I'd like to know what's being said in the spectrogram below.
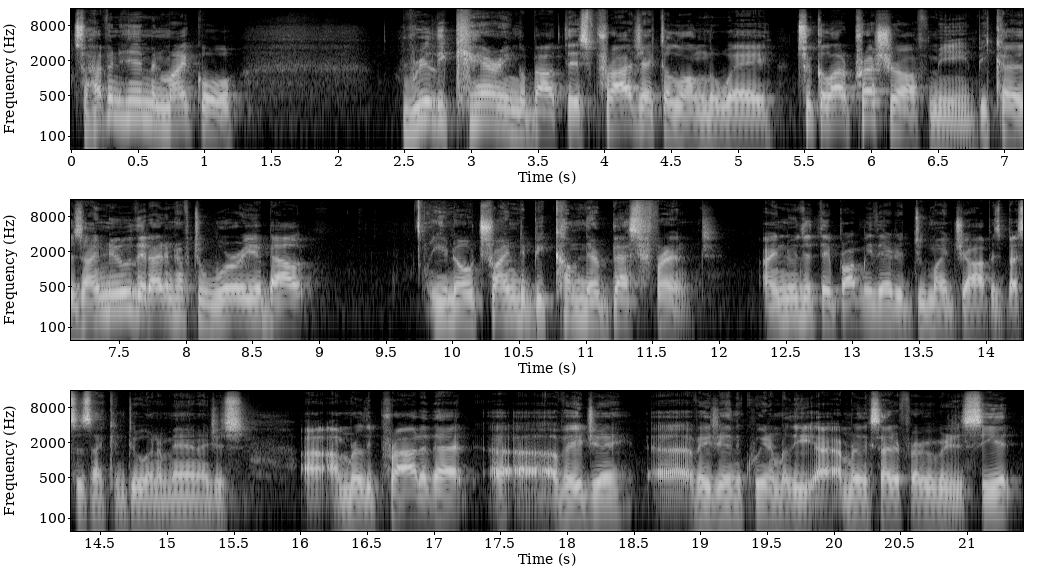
So having him and Michael really caring about this project along the way took a lot of pressure off me because I knew that I didn't have to worry about, you know, trying to become their best friend. I knew that they brought me there to do my job as best as I can do, and a man, I just, uh, I'm really proud of that uh, of AJ, uh, of AJ and the Queen. I'm really, uh, I'm really excited for everybody to see it,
